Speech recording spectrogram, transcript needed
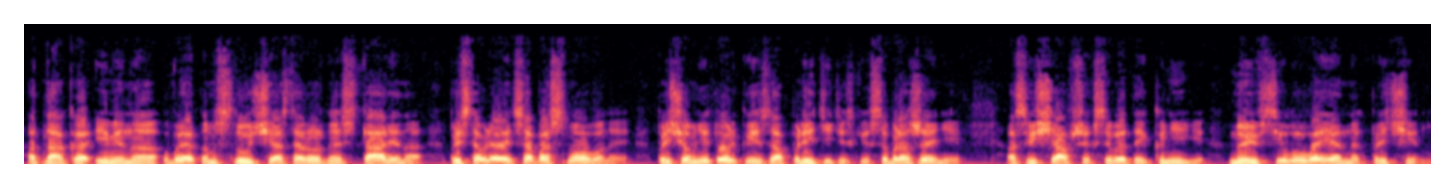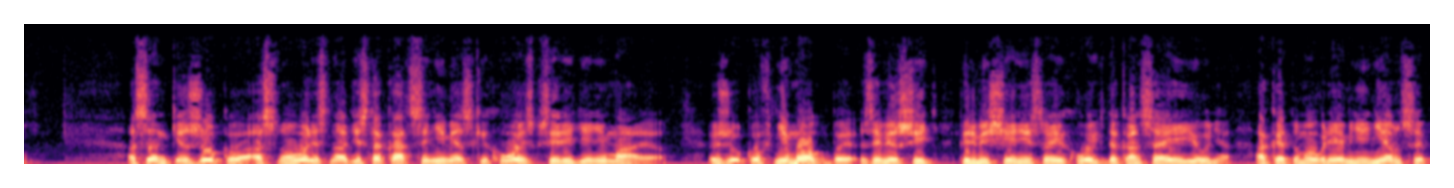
Однако именно в этом случае осторожность Сталина представляется обоснованной, причем не только из-за политических соображений, освещавшихся в этой книге, но и в силу военных причин. Оценки Жукова основывались на дислокации немецких войск в середине мая – Жуков не мог бы завершить перемещение своих войск до конца июня, а к этому времени немцы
